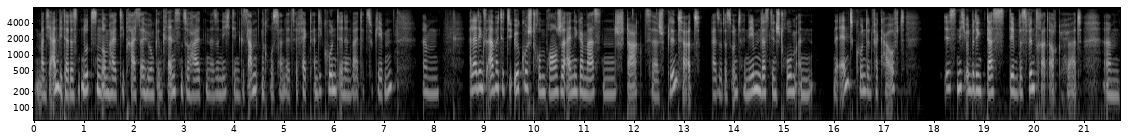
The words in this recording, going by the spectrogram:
manche Anbieter das nutzen, um halt die Preiserhöhung in Grenzen zu halten, also nicht den gesamten Großhandelseffekt an die Kundinnen weiterzugeben. Ähm, allerdings arbeitet die Ökostrombranche einigermaßen stark zersplintert. Also das Unternehmen, das den Strom an eine Endkundin verkauft, ist nicht unbedingt das, dem das Windrad auch gehört. Ähm,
